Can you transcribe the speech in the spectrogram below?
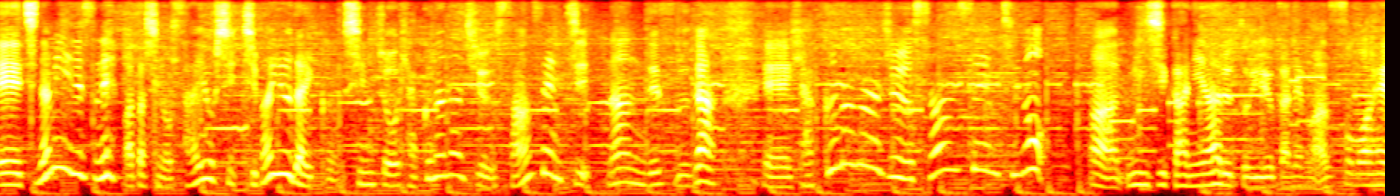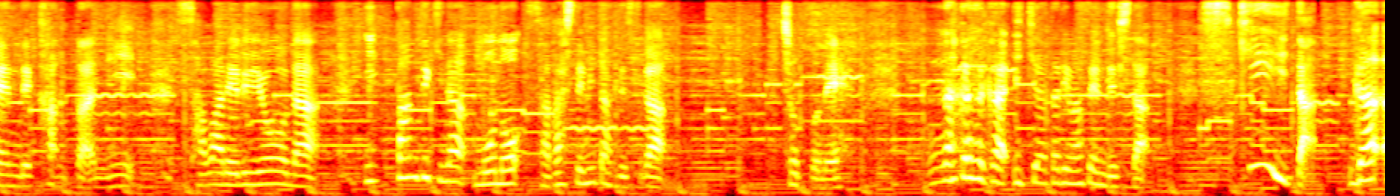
えー、ちなみにですね私の最推し千葉雄大君身長173センチなんですが、えー、173センチのまあ、身近にあるというかね、まあ、その辺で簡単に触れるような一般的なもの探してみたんですがちょっとねなかなか行き当たりませんでしたスキー板が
